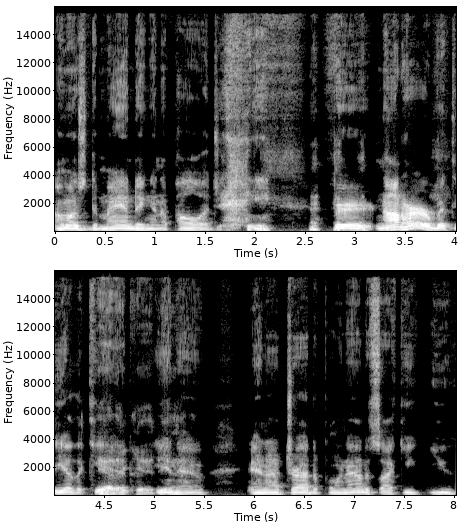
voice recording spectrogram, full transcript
almost demanding an apology for not her but the other The kid, other kid, you yeah. know and i tried to point out it's like you you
